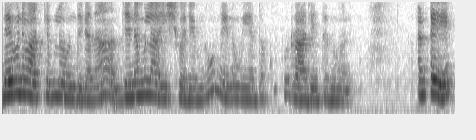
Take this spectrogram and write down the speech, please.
దేవుని వాక్యంలో ఉంది కదా జనముల ఐశ్వర్యంను నేను మీ వద్దకు రాజేతను అని. అంటే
